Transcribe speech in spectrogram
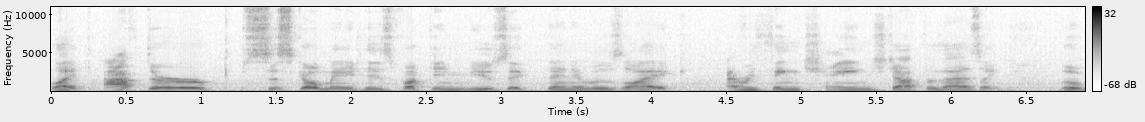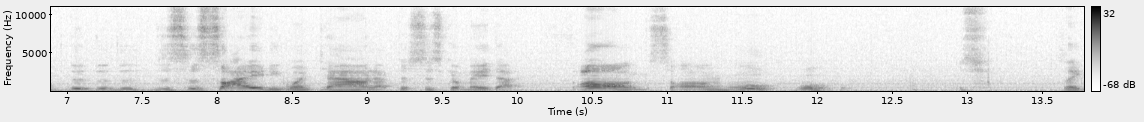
like after Sisqo made his fucking music, then it was like everything changed after that. It's like the the, the, the society went down after Sisqo made that thong song. Ooh, ooh. It's, it's like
